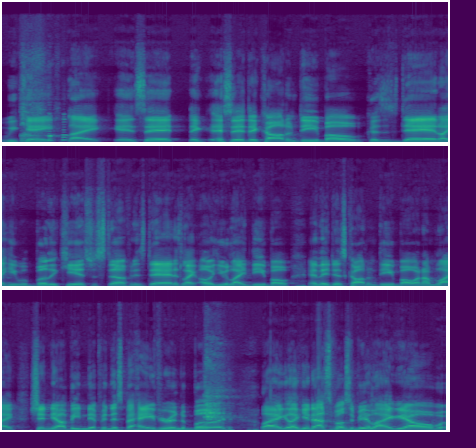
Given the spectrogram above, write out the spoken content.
we can't like it said they it said they called him Debo because his dad like he would bully kids for stuff and his dad is like oh you like Debo and they just called him Debo and I'm like shouldn't y'all be nipping this behavior in the bud? Like like you're not supposed to be like yo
